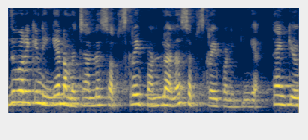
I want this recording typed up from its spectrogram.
இது வரைக்கும் நீங்கள் நம்ம சேனலை சப்ஸ்கிரைப் பண்ணலன்னா சப்ஸ்கிரைப் பண்ணிக்கிங்க. தேங்க்யூ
